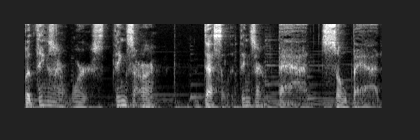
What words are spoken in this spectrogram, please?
But things aren't worse. Things aren't desolate. Things aren't bad, so bad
